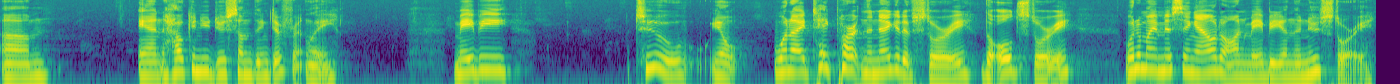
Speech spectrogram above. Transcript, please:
um, and how can you do something differently? Maybe, too, you know, when I take part in the negative story, the old story, what am I missing out on? Maybe in the news story.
